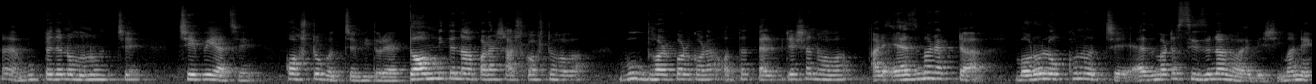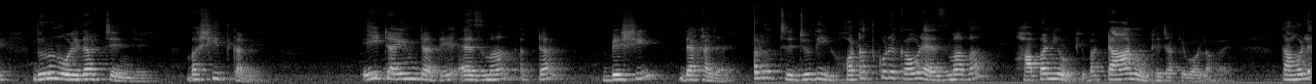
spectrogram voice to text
হ্যাঁ বুকটা যেন মনে হচ্ছে চেপে আছে, কষ্ট হচ্ছে ভিতরে। এক দম নিতে না পারা শ্বাসকষ্ট হওয়া, বুক ধরপড় করা, অর্থাৎ প্যালপিটেশন হওয়া। আর অ্যাজমার একটা বড় লক্ষণ হচ্ছে অ্যাজমাটা সিজনাল হয় বেশি। মানে ধরুন ওয়েদার চেঞ্জে বা শীতকালে। এই টাইমটাতে অ্যাজমা একটা বেশি দেখা যায়। আর হচ্ছে যদি হঠাৎ করে কারোর অ্যাজমা বা হাঁপানি ওঠে বা টান ওঠে যাকে বলা হয় তাহলে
